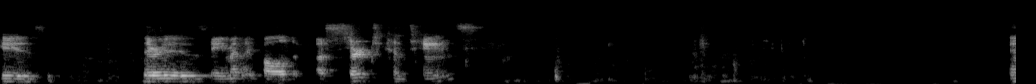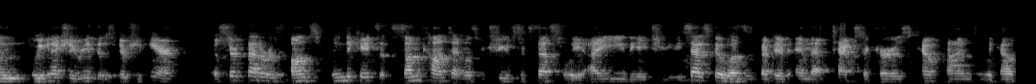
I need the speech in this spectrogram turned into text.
is there is a method called assert contains. And we can actually read the description here. Assert that a response indicates that some content was retrieved successfully, i.e., the HTTP status code was inspected, and that text occurs count times in the count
